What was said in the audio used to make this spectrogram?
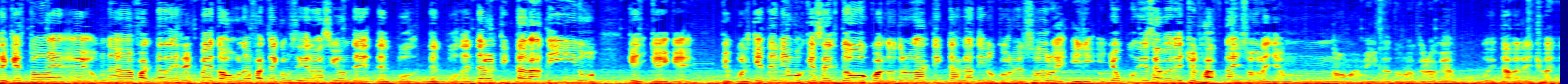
de que esto es una falta de respeto una falta de consideración del, del, poder del artista latino, que, que, que, que, por qué teníamos que ser dos cuando otros artistas latinos corren solos y, yo pudiese haber hecho el halftime solo. Ya, mm, no, mamita, tú no creo que pudiste haber hecho el,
